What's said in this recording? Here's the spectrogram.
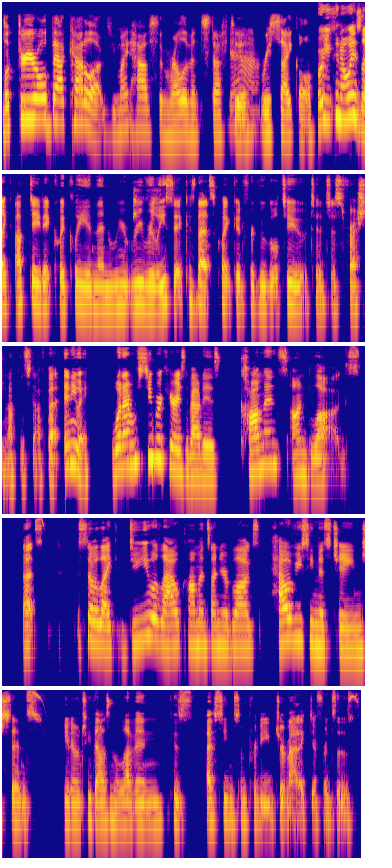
look through your old back catalogs. You might have some relevant stuff yeah. to recycle. Or you can always like update it quickly and then re release it because that's quite good for Google too to just freshen up the stuff. But anyway, what I'm super curious about is comments on blogs. That's so like, do you allow comments on your blogs? How have you seen this change since you know, 2011? Because I've seen some pretty dramatic differences.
